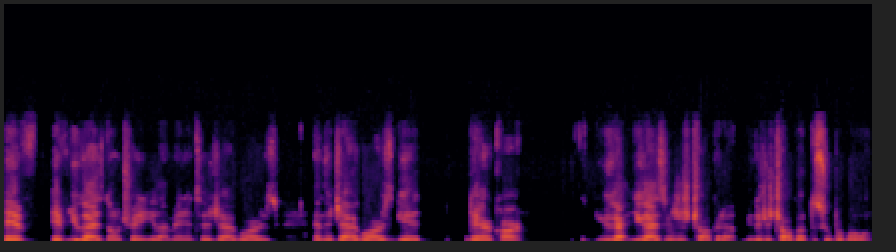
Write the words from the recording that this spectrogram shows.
if if you guys don't trade Eli Manning to the Jaguars and the Jaguars get Derek Carr, you got you guys can just chalk it up. You can just chalk up the Super Bowl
